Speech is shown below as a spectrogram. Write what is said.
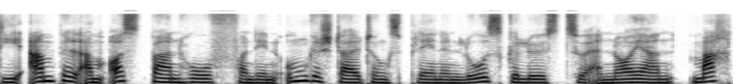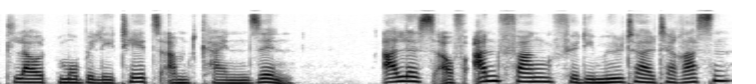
Die Ampel am Ostbahnhof von den Umgestaltungsplänen losgelöst zu erneuern, macht laut Mobilitätsamt keinen Sinn. Alles auf Anfang für die Mühltal-Terrassen?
